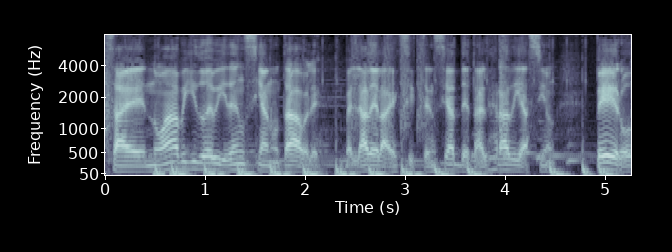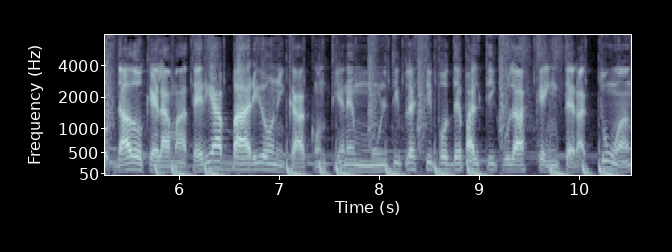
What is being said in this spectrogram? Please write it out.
O sea, eh, no ha habido evidencia notable, ¿verdad? De la existencia de tal radiación. Pero dado que la materia bariónica contiene múltiples tipos de partículas que interactúan,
